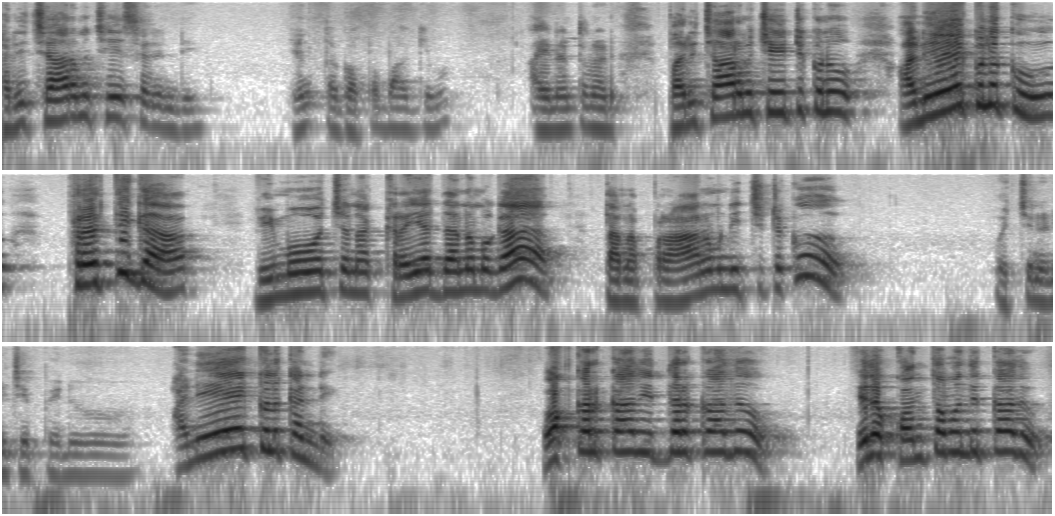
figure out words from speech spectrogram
పరిచారం చేశాడండి. ఎంత గొప్ప భాగ్యమో. ఆయన అంటున్నాడు పరిచారం చేయుటకును అనేకులకు ప్రతిగా విమోచన క్రయధనముగా తన ప్రాణమునిచ్చుటకు వచ్చినని చెప్పాను. అనేకులకండి. ఒక్కరు కాదు ఇద్దరు కాదు ఏదో కొంతమందికి కాదు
